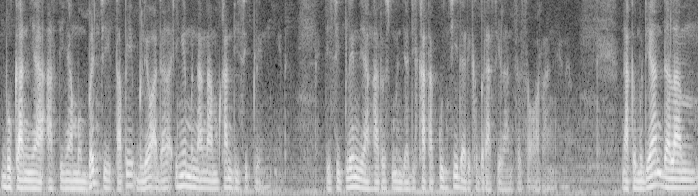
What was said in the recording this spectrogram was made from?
Bukannya artinya membenci, tapi beliau adalah ingin menanamkan disiplin. Gitu. Disiplin yang harus menjadi kata kunci dari keberhasilan seseorang. Gitu. Nah kemudian dalam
